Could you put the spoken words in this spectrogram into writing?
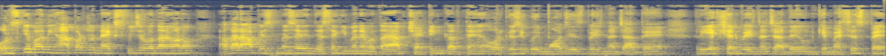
और उसके बाद यहाँ पर जो नेक्स्ट फीचर बताने वाला हूँ, अगर आप इसमें से, जैसे कि मैंने बताया, आप चैटिंग करते हैं और किसी को इमोजेस भेजना चाहते हैं रिएक्शन भेजना चाहते हैं उनके मैसेज पे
